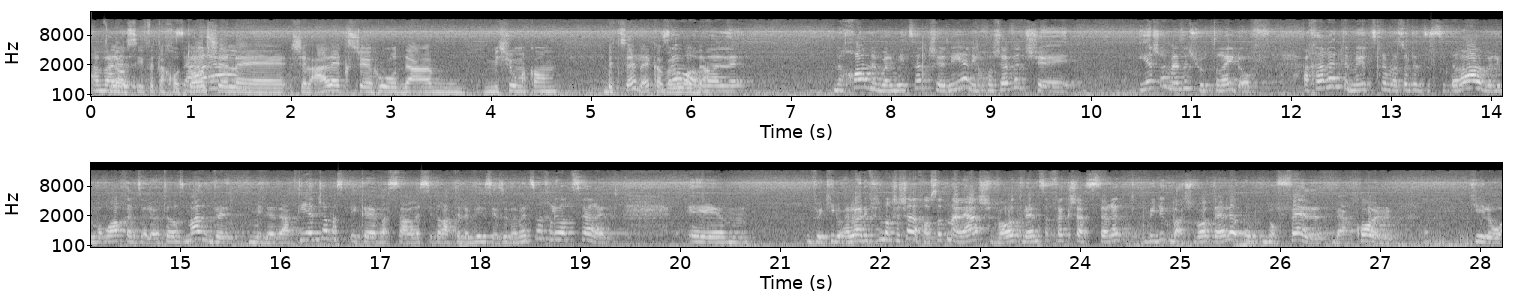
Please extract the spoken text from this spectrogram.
אבל... להוסיף את אחותו היה... של, אה, של אלכס, שהוא הורדה משום מקום, בצדק, אבל הוא הורדה. אבל... נכון, אבל מצד שני, אני חושבת ש... יש שם איזשהו trade off. אחרת הם היו צריכים לעשות את זה סדרה ולמרוח את זה ליותר זמן, ולדעתי אין שם מספיק אה, בשר לסדרת טלוויזיה, זה באמת צריך להיות סרט. אמ, וכאילו, לא, אני פשוט מרגישה שאנחנו עושות מלא השוואות, ואין ספק שהסרט, בדיוק בהשוואות האלה, הוא נופל בהכל. כאילו,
